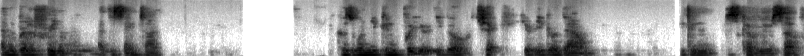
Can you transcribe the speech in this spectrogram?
and the bread of freedom at the same time. Because when you can put your ego, check your ego down, you can discover yourself.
